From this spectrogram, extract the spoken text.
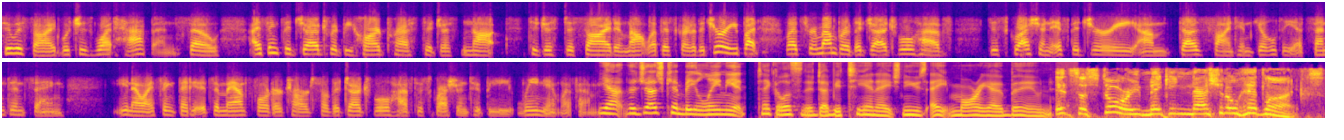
suicide, which is what happened. So I think the judge would be hard pressed to just not, to just decide and not let this go to the jury. But let's remember the judge will have discretion if the jury um, does find him guilty at sentencing you know, I think that it's a manslaughter charge, so the judge will have discretion to be lenient with him. Yeah, the judge can be lenient. Take a listen to WTNH News 8 Mario Boone. It's a story making national headlines.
